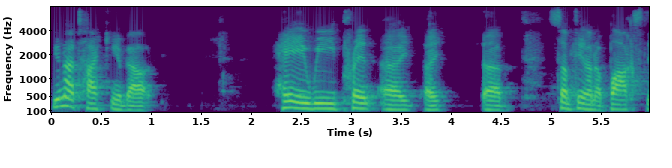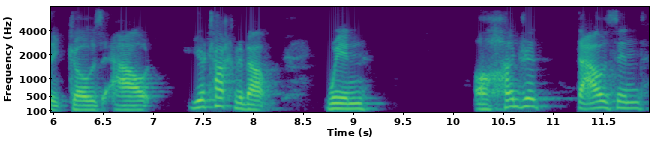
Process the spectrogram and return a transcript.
you're not talking about hey we print a, a, a something on a box that goes out. You're talking about when a hundred thousand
